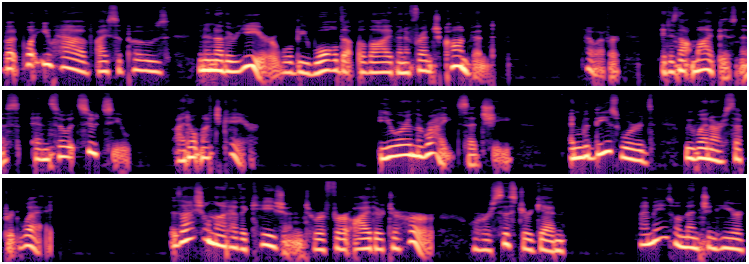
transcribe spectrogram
but what you have, I suppose, in another year will be walled up alive in a French convent. However, it is not my business, and so it suits you. I don't much care. You are in the right, said she, and with these words we went our separate way. As I shall not have occasion to refer either to her or her sister again, I may as well mention here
